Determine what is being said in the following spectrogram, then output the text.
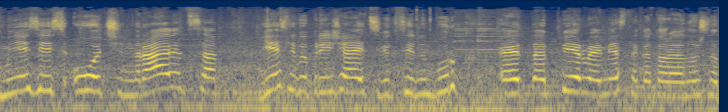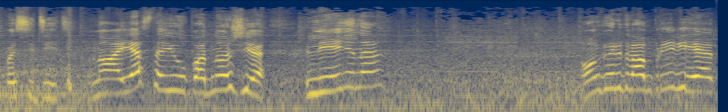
Мне здесь очень нравится. Если вы приезжаете в Екатеринбург, это первое место, которое нужно посетить. Ну а я стою у подножья Ленина. Он говорит вам привет.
